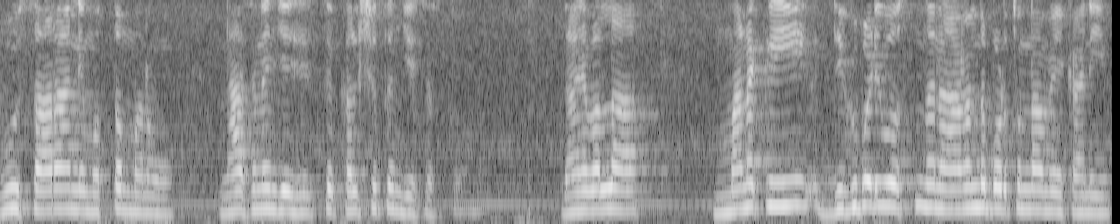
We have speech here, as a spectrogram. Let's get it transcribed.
భూసారాన్ని మొత్తం మనం నాశనం చేసేస్తే కలుషితం చేసేస్తాం. దానివల్ల మనకి దిగుబడి వస్తుందని ఆనందపడుతున్నామే కానీ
